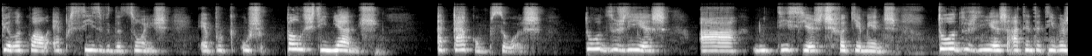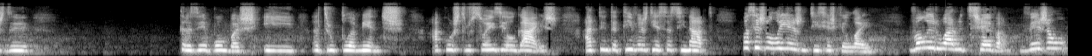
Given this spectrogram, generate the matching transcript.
pela qual é preciso vedações é porque os palestinianos atacam pessoas. Todos os dias há notícias de esfaqueamentos. Todos os dias há tentativas de trazer bombas e atropelamentos. Há construções ilegais. Há tentativas de assassinato. Vocês não leem as notícias que eu leio. Vão ler o Arut Sheva. Vejam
